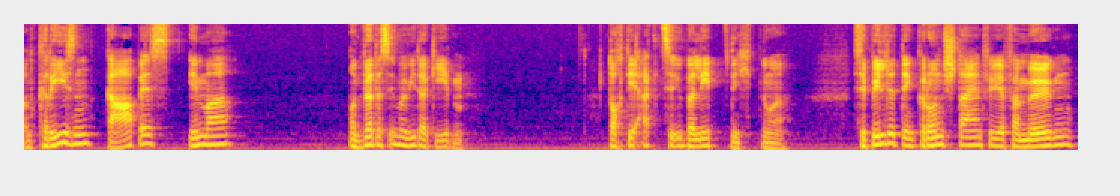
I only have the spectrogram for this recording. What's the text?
Und Krisen gab es immer und wird es immer wieder geben. Doch die Aktie überlebt nicht nur. Sie bildet den Grundstein für ihr Vermögen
